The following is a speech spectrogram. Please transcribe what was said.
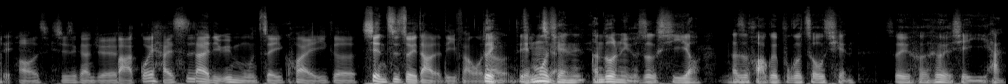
对。好，其实感觉法规还是代理。孕母这一块一个限制最大的地方，对对，目前很多人有这个需要，但是法规不够周全，所以会会有些遗憾。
